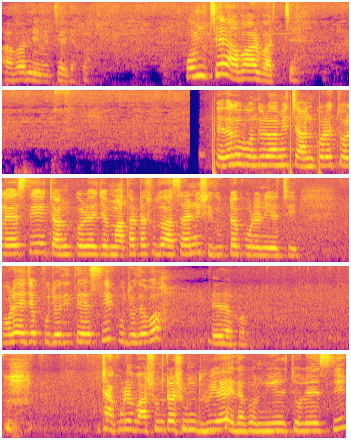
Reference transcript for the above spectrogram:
আবার নেমেছে দেখো। কমছে, আবার বাড়ছে। এ দেখো বন্ধুরা, আমি চান করে চলে এসেছি। চান করে যে মাথাটা শুধু আশ্রয়নি, সিঁদুরটা পরে নিয়েছি। পরে এই যে পুজো দিতে এসেছি, পুজো দেবো। এই দেখো। ঠাকুরের বাসন টাসন ধুয়ে, এই দেখো, নিয়ে চলে এসেছি।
